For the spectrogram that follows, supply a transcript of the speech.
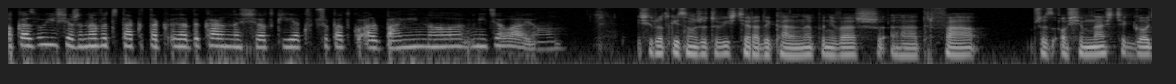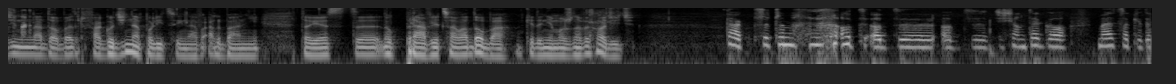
okazuje się, że nawet tak, tak radykalne środki, jak w przypadku Albanii, no, nie działają. Środki są rzeczywiście radykalne, ponieważ e, trwa przez 18 godzin na dobę, trwa godzina policyjna w Albanii. To jest e, no, prawie cała doba, kiedy nie można wychodzić. Tak, przy czym od, od, od 10 marca, kiedy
